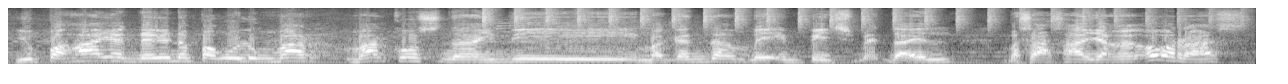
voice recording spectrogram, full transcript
Yung pahayag na yun ng Pangulong Mar- Marcos na hindi maganda may impeachment dahil masasayang ang oras.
